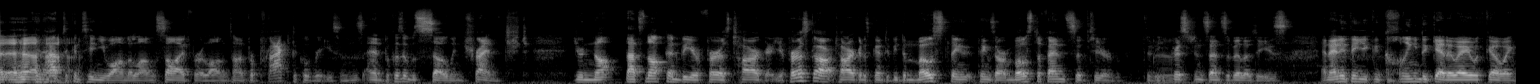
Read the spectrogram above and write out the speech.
it had to continue on alongside for a long time for practical reasons, and because it was so entrenched, you're not. That's not going to be your first target. Your first target is going to be the most thing, things are most offensive to your to the Christian sensibilities, and anything you can kind of get away with going.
